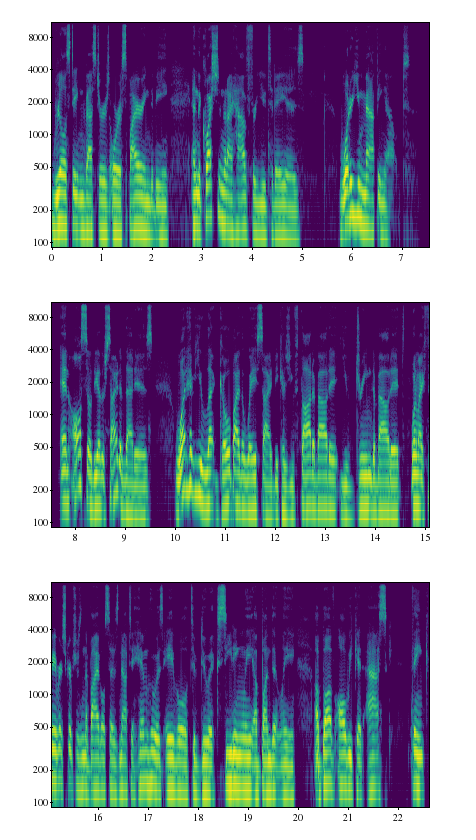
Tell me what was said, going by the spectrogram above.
real estate investors, or aspiring to be. And the question that I have for you today is what are you mapping out? And also, the other side of that is what have you let go by the wayside because you've thought about it, you've dreamed about it? One of my favorite scriptures in the Bible says, Now to him who is able to do exceedingly abundantly above all we could ask, think,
